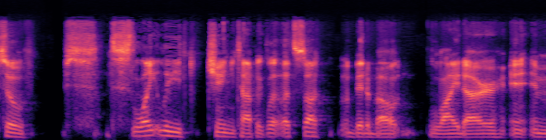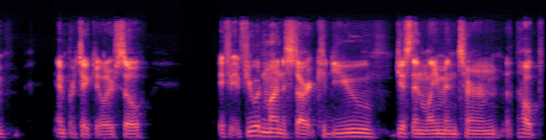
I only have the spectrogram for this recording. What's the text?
So, s- slightly changing topic. Let, us talk a bit about lidar and, in, in particular. So, if, if you wouldn't mind to start, could you just in layman term help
